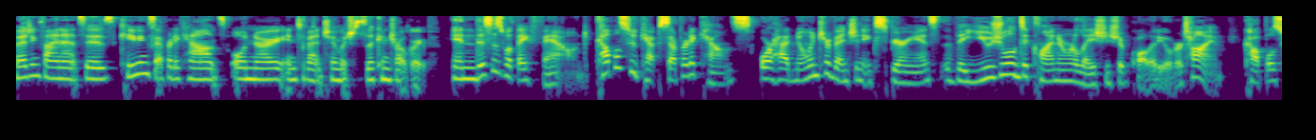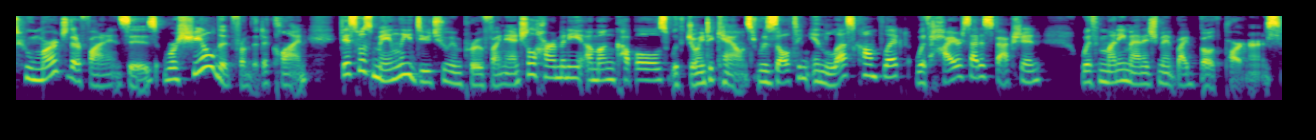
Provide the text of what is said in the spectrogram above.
merging finances, keeping separate accounts, or no intervention, which is the control group. And this is what they found. Couples who kept separate accounts or had no intervention experienced the usual decline in relationship quality over time. Couples who merged their finances were shielded from the decline. This was mainly due to improved financial harmony among couples with joint accounts, resulting in less conflict with higher satisfaction with money management by both partners.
